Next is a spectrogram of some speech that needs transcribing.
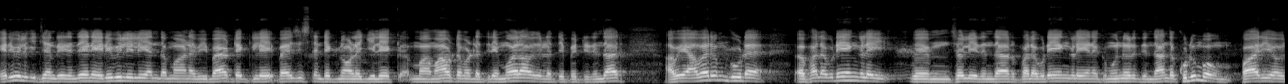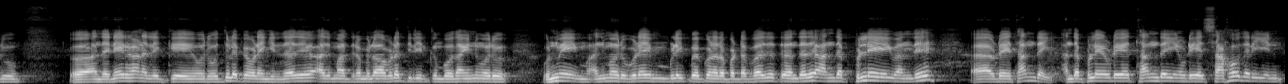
எரிவிலிக்கு சென்றிருந்தேன். எரிவிலிலே அந்த மாணவி பயோடெக்கிலே பயோசிஸ்டன் டெக்னாலஜியிலே மா- மாவட்ட மட்டத்திலே முதலாவது இடத்தை பெற்றிருந்தார். அவை அவரும் கூட பல விடயங்களை சொல்லியிருந்தார். பல விடயங்களை எனக்கு முன்னிறுத்தியிருந்தார். அந்த குடும்பம் பாரிய ஒரு அந்த நேர்காணலுக்கு ஒரு ஒத்துழைப்பை வழங்கியிருந்தது. அது மாத்திரமில்ல அவ்விடத்தில் இருக்கும்போது தான் இன்னும் ஒரு உண்மையும் அந்த ஒரு விடயம் விழிப்பு கொணரப்பட்ட போது வந்தது. அந்த பிள்ளையை வந்து அவருடைய தந்தை அந்த பிள்ளையுடைய தந்தையினுடைய சகோதரியின்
